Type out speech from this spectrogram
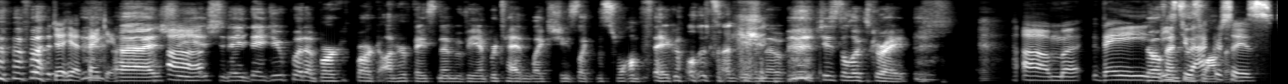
but, Yeah, yeah, thank you. Uh, she, Uh, she, they, they do put a birthmark on her face in that movie and pretend like she's like the swamp thing all of a sudden, even though she still looks great. um they No these two actresses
